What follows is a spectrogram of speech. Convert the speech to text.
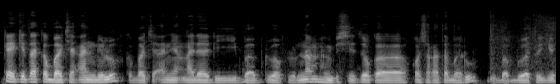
Oke, kita kebacaan dulu, kebacaan yang ada di bab 26 habis itu ke kosakata baru di bab 27.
